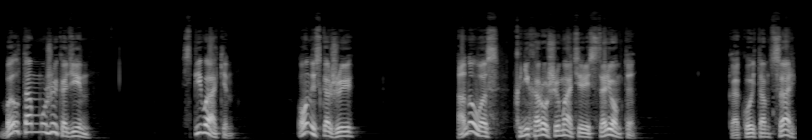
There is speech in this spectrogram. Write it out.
Был там мужик один, Спивакин. Он и скажи, «А ну вас к нехорошей матери с царем-то!» Какой там царь,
